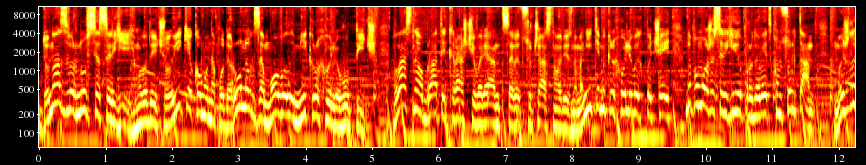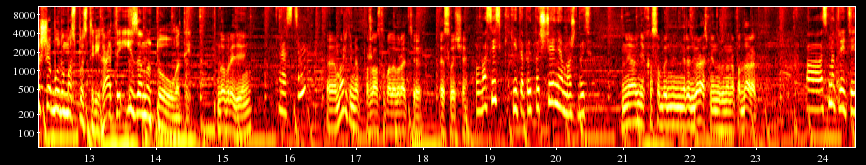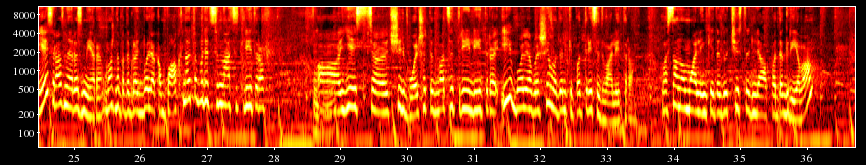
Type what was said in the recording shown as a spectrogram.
До нас звернувся Сергій, молодий чоловік, якому на подарунок замовили мікрохвильову піч. Власне, обрати кращий варіант серед сучасного різноманіття мікрохвильових печей допоможе Сергію продавець-консультант. Ми ж лише будемо спостерігати і занотовувати. Добрый день. Здравствуйте. Э, Можете мне, пожалуйста, подобрать э, СВЧ? У вас есть какие-то предпочтения, может быть? Ну, я в них особо не не разбираюсь, мне нужно на подарок. А, Смотрите, есть разные размеры. Можно подобрать более компактную, это будет 17 литров. Есть э, чуть больше, это 23 литра. И более большие модельки по 32 литра. В основном маленькие дадут чисто для подогрева.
